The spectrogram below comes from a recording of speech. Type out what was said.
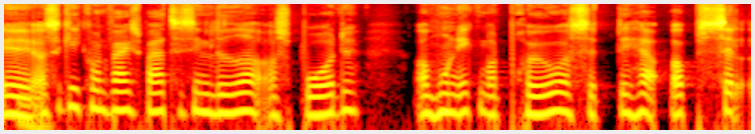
Øh, mm. Og så gik hun faktisk bare til sin leder og spurgte, om hun ikke måtte prøve at sætte det her op selv.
